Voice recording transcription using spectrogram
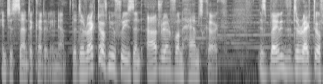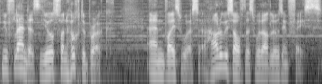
into Santa Catalina. The director of New Friesland, Adrian von Heemskerk, is blaming the director of New Flanders, Jos van Hoogtebroek, and vice versa. How do we solve this without losing face?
